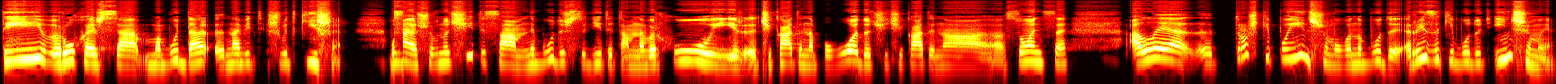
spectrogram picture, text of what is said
Ти рухаєшся, мабуть, да- навіть швидкіше. Бо знаєш, що вночі ти сам не будеш сидіти там наверху і е, чекати на погоду чи чекати на е, сонце. Але е, трошки по-іншому воно буде. Ризики будуть іншими,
